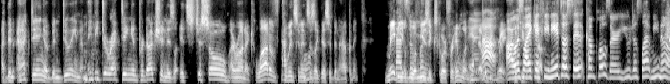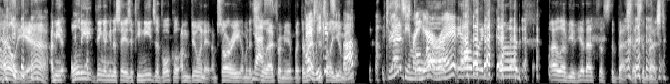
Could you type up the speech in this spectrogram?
I've been acting, I've been doing, and maybe Mm-hmm. directing and production is it's just so ironic. A lot of That's coincidences cool. like this have been happening. Maybe That's you'll so do a funny. music score for him one day. That would be great. I Put was like, yeah. if he needs a composer, you just let me know. Hell yeah. I mean, only thing I'm going to say is if he needs a vocal, I'm doing it. I'm sorry. I'm going to Yes. steal that from you. But the hey, rest, we it's all you, team man. Dream Yes, team right here, right? Oh my God. I love you. Yeah, that's that's the best. That's the best.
